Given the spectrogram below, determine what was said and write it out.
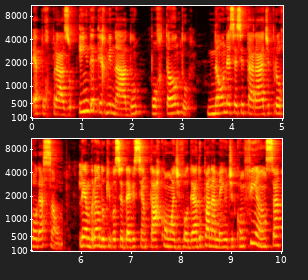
é por prazo indeterminado, portanto, não necessitará de prorrogação. Lembrando que você deve sentar com um advogado panamenho de confiança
